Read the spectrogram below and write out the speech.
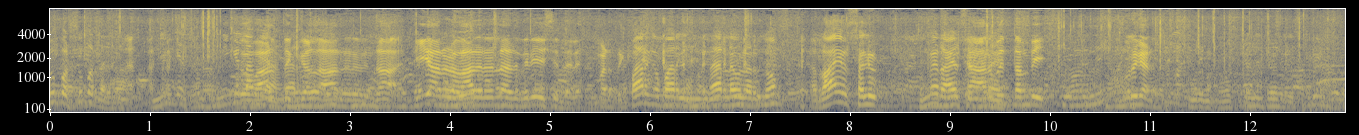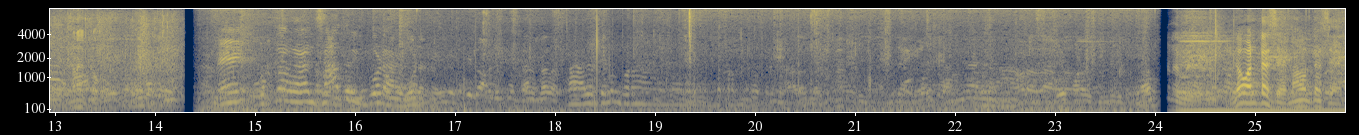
சூப்பர் சூப்பர் எல்லாமே வாழ்த்துக்கள் ஆதரவு தான். டிஆரோட ஆதரவு அது பெரிய விஷயம் இல்லை படத்துக்கு. பாருங்க பாருங்க வேற லெவலில் இருக்கும். ராயல் சல்யூட் உண்மையாக ராயல் சல்யூட் அருமை தம்பி முருகன். இதோ வந்துட்டேன் சார் நான் வந்துட்டேன் சார்.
